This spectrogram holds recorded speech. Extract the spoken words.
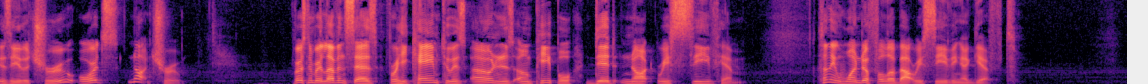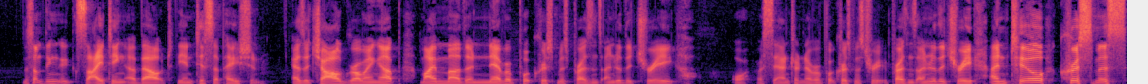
is either true or it's not true. Verse number 11 says, For he came to his own, and his own people did not receive him. Something wonderful about receiving a gift. There's something exciting about the anticipation. As a child growing up, my mother never put Christmas presents under the tree, or, or Santa never put Christmas tree, presents under the tree until Christmas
